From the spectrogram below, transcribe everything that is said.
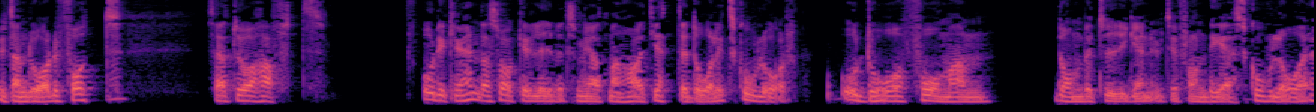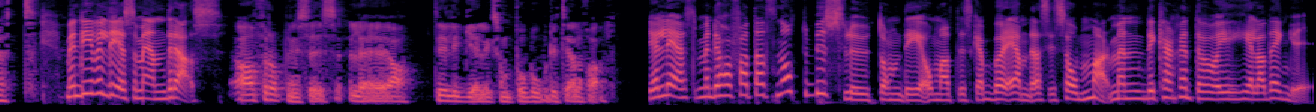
Utan då har du fått så att du har haft och det kan ju hända saker i livet som gör att man har ett jättedåligt skolår. Och då får man de betygen utifrån det skolåret. Men det är väl det som ändras? Ja förhoppningsvis. Eller ja, det ligger liksom på bordet i alla fall. Jag läste, men det har fattats något beslut om det, om att det ska börja ändras i sommar. Men det kanske inte var hela den grejen.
